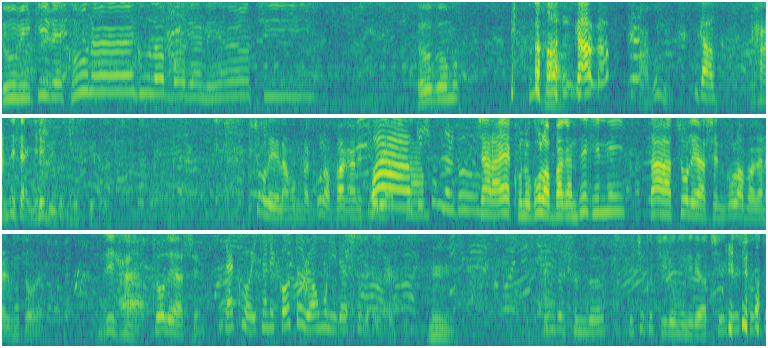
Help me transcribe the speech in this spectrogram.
তুমি কি দেখো না গোলাপ বাগানে আছি? চলে এলাম আমরা গোলাপ বাগানে চলে আসলাম। সুন্দর যারা এখনও গোলাপ বাগান দেখেননি তারা চলে আসেন গোলাপ বাগানের ভিতরে। জি হ্যাঁ চলে আসেন। দেখো এখানে কত রমণীরা ছবি তুলতেছে। হুম। সুন্দর সুন্দর কুচি কুচি রমণীরা আছে। ছবি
